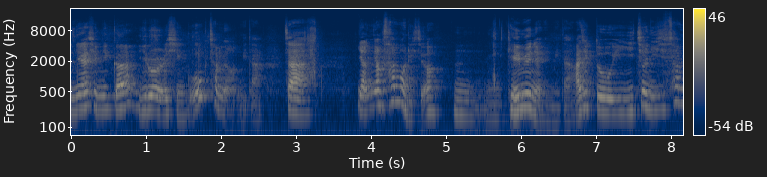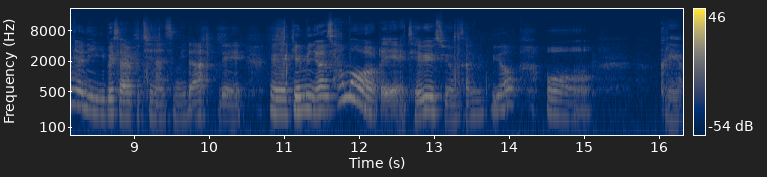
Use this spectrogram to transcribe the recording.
안녕하십니까? 1월 신곡 천명합니다. 자 양력 3월이죠. 음, 개묘년입니다. 아직도 이 2023년이 입에 잘 붙진 않습니다. 네. 예, 개묘년 3월에 재회수 영상이고요. 어 그래요.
